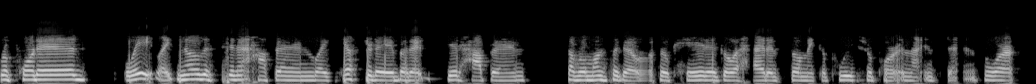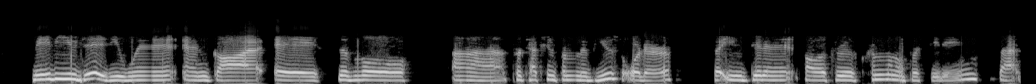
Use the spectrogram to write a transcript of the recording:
reported wait, like, no, this didn't happen like yesterday, but it did happen several months ago. It's okay to go ahead and still make a police report in that instance. Or maybe you did, you went and got a civil uh, protection from abuse order, but you didn't follow through with criminal proceedings. That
